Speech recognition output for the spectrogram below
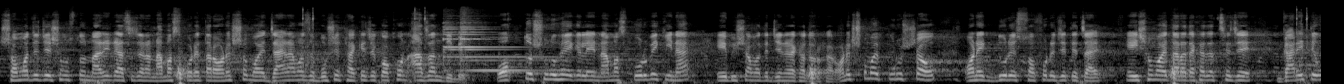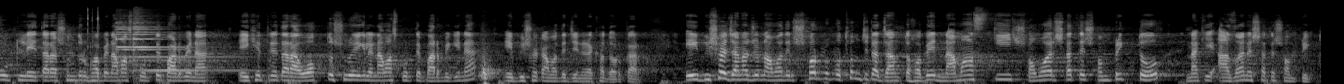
সমাজে যে সমস্ত নারীরা আছে যারা নামাজ পড়ে, তারা অনেক সময় যায় নামাজে বসে থাকে যে কখন আজান দিবে। ওয়াক্ত শুরু হয়ে গেলে নামাজ পড়বে কিনা, এই বিষয়ে আমাদের জেনে রাখা দরকার। অনেক সময় পুরুষরাও অনেক দূরে সফরে যেতে চায়। এই সময় তারা দেখা যাচ্ছে যে গাড়িতে উঠলে তারা সুন্দরভাবে নামাজ পড়তে পারবে না। এই ক্ষেত্রে তারা ওয়াক্ত শুরু হয়ে গেলে নামাজ পড়তে পারবে কিনা, এই বিষয়টা আমাদের জেনে রাখা দরকার। এই বিষয় জানার জন্য আমাদের সর্বপ্রথম যেটা জানতে হবে, নামাজ কি সময়ের সাথে সম্পৃক্ত নাকি আজানের সাথে সম্পৃক্ত?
